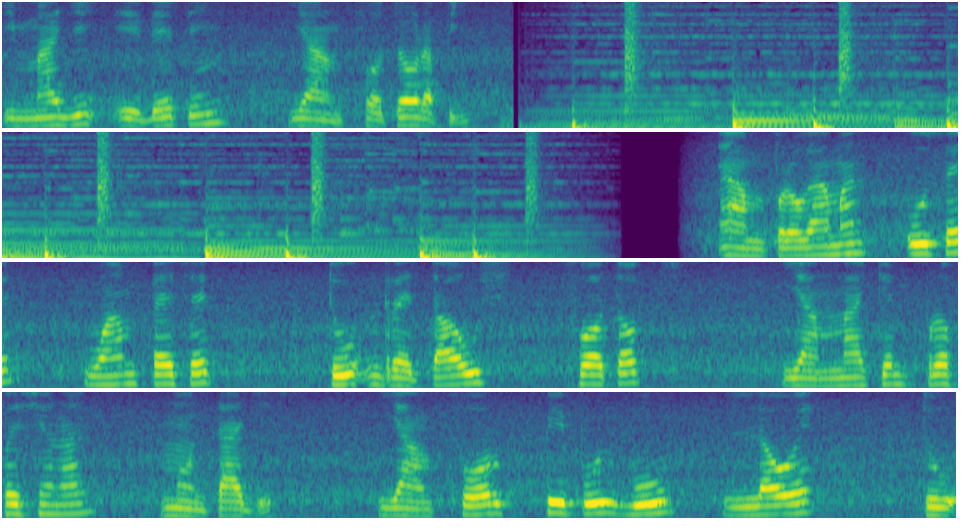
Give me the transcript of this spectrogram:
image editing, and photography. And program used one PC to retouch photos and make professional montages and for people who love to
